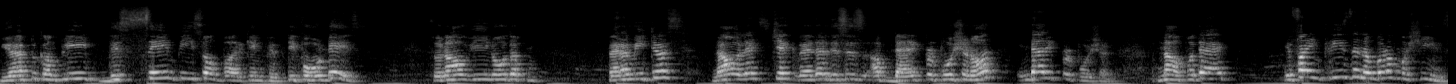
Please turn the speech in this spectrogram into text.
you have to complete this same piece of work in 54 days. So now we know the parameters. Now let's check whether this is a direct proportion or indirect proportion. Now for that, if I increase the number of machines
